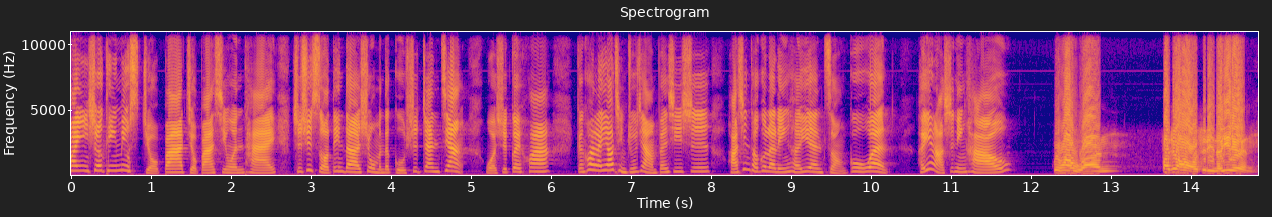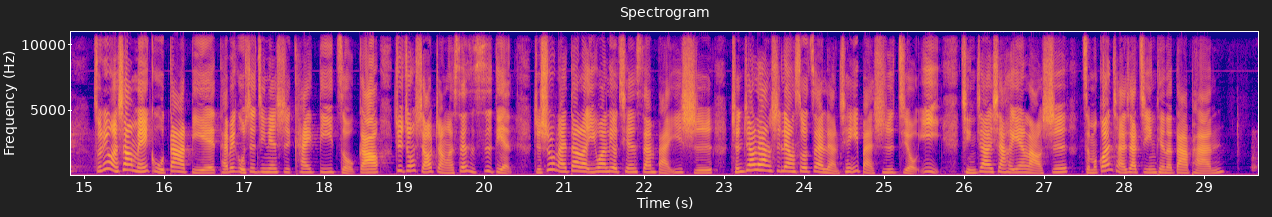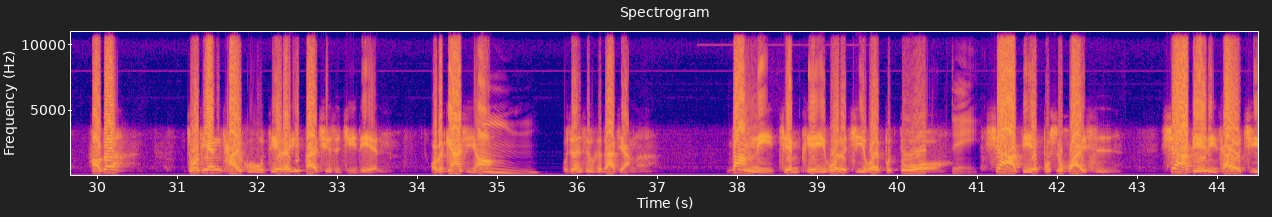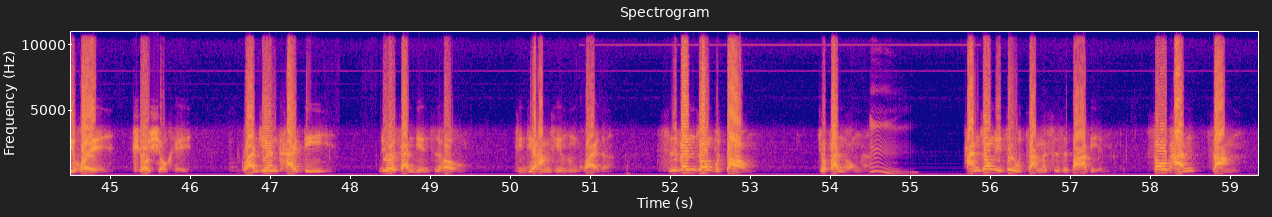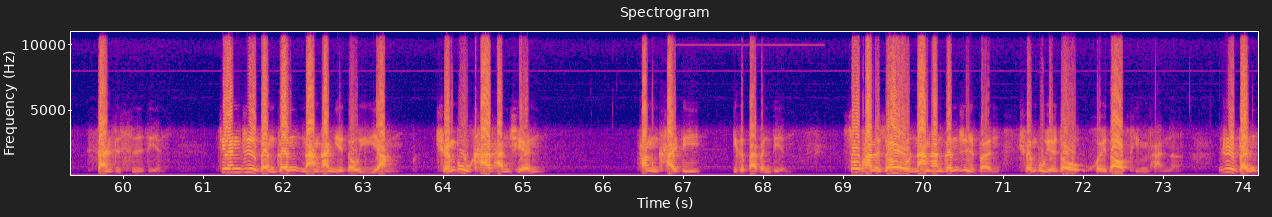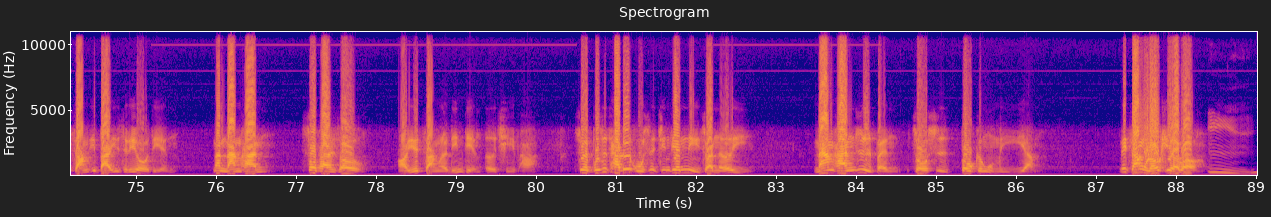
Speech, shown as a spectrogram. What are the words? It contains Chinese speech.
欢迎收听 News 九八九八新闻台，持续锁定的是我们的股市战将，我是桂花，赶快来邀请主讲分析师华信投顾的林和燕总顾问，何燕老师您好，桂花午安，大家好，我是林和燕。昨天晚上美股大跌，台北股市今天是开低走高，最终小涨了三十四点，指数来到了一万六千三百一十，成交量是量缩在两千一百四十九亿，请教一下何燕老师，怎么观察一下今天的大盘？好的，昨天台股跌了一百七十几点，我们跟他起哈。嗯。我昨天是不是跟大家讲了，让你捡便宜货的机会不多。对。下跌不是坏事，下跌你才有机会 Q 小 K。果然今天开低六十三点之后，紧接行情很快的，十分钟不到就翻红了。嗯。盘中一度涨了四十八点，收盘涨。三十四点，今天日本跟南韩也都一样，全部开盘前，他们开低一个百分点，收盘的时候，南韩跟日本全部也都回到平盘了。日本涨一百一十六点，那南韩收盘的时候啊，也涨了零点二七趴，所以不是台北股市今天逆转而已，南韩、日本走势都跟我们一样。你涨我楼 K 了不？嗯。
